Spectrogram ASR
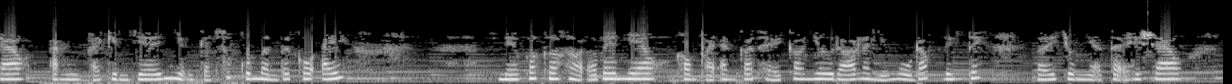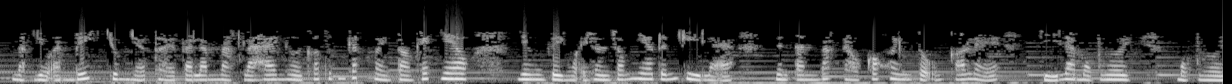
sao anh phải kiềm chế những cảm xúc của mình với cô ấy? Nếu có cơ hội ở bên nhau, không phải anh có thể coi như đó là những mù đốc liên tiếp với Chung Nhã Tệ hay sao? Mặc dù anh biết Chung Nhã Tuệ và Lâm Mặt là hai người có tính cách hoàn toàn khác nhau, nhưng vì ngoại hình giống nhau đến kỳ lạ, nên anh bắt đầu có hoang tưởng có lẽ chỉ là một người, một người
